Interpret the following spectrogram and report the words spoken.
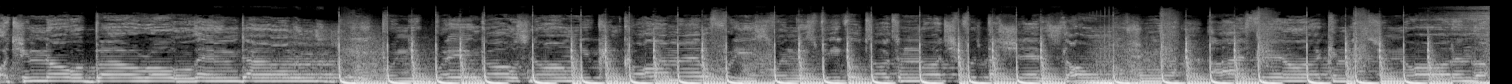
What you know about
